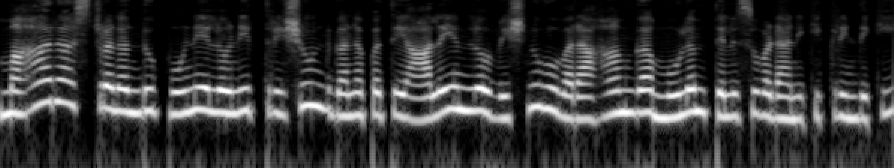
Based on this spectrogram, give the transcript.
మహారాష్ట్రనందు పూణేలోని త్రిశూండ్ గణపతి ఆలయంలో విష్ణువు వరాహాంగా మూలం తెలుసువడానికి క్రిందికి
